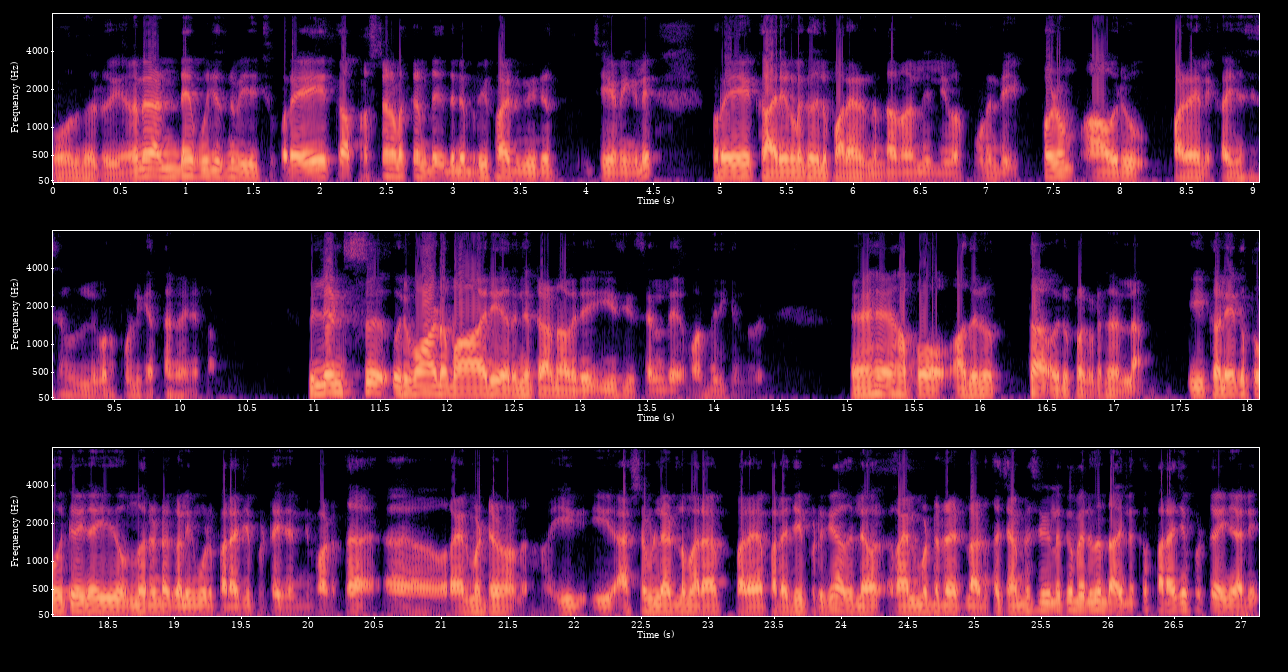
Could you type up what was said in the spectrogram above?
ഗോൾ നേടുകയും. അങ്ങനെ രണ്ടേ പൂജ്യത്തിന് വിജയിച്ചു. കുറേയൊക്കെ പ്രശ്നങ്ങളൊക്കെ ഉണ്ട്. ഇതിന്റെ ബ്രീഫായിട്ട് വീഡിയോ ചെയ്യണമെങ്കിൽ കുറേ കാര്യങ്ങളൊക്കെ ഇതിൽ പറയാനുണ്ട്. എന്താ പറഞ്ഞാൽ ലിവർപൂളിന്റെ ഇപ്പോഴും ആ ഒരു പഴയ കഴിഞ്ഞ സീസണിൽ ലിവർപൂളിലേക്ക് എത്താൻ കഴിഞ്ഞില്ല വില്യൻസ് ഒരുപാട് വാരി എറിഞ്ഞിട്ടാണ് അവർ ഈ സീസണിൽ വന്നിരിക്കുന്നത്. ഏഹ് അപ്പോ അതിനൊത്ത ഒരു പ്രകടനമല്ല. ഈ കളിയൊക്കെ തോറ്റു കഴിഞ്ഞാൽ ഈ ഒന്നോ രണ്ടോ കളിയും കൂടി പരാജയപ്പെട്ട് കഴിഞ്ഞാൽ അടുത്ത റയൽ മഡ്രിഡാണ്. ഈ ഈ ആശ്രമിലായിട്ടുള്ള വില്ലായിട്ടുള്ള മര- പരാ- പരാജയപ്പെടുകയും അതിൽ റയൽ മഡ്രിഡായിട്ടുള്ള അടുത്ത ചാമ്പ്യൻസ് ലീഗിലൊക്കെ വരുന്നുണ്ട്. അതിലൊക്കെ പരാജയപ്പെട്ട് കഴിഞ്ഞാൽ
